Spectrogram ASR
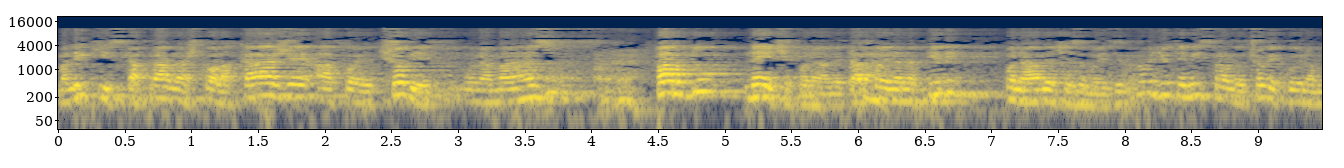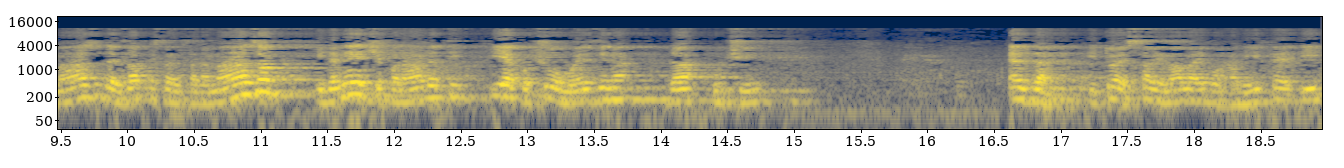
Malikijska pravna škola kaže, ako je čovjek u namazu, fardu neće ponavljati. Ako je na napili, ponavljat će za mojezinu. No, međutim, ispravno je čovjek koji je u namazu, da je zaposlen sa namazom i da neće ponavljati, iako čuo mojezina, da uči Ezan. I to je stav mama Ebu Hanife i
